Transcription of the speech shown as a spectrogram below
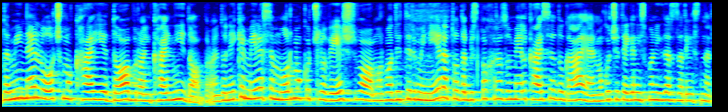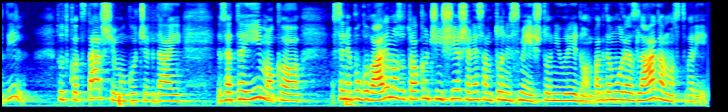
da mi ne ločimo, kaj je dobro in kaj ni dobro. In do neke mere se moramo kot človeštvo moramo determinirati, to, da bi sploh razumeli, kaj se dogaja. In mogoče tega nismo nikdar zares naredili. Tudi kot starši, mogoče kdaj zatajimo, ko se ne pogovarjamo z otrokom čim širše, ne samo to ne smeš, to ni v redu, ampak da mu razlagamo stvari,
